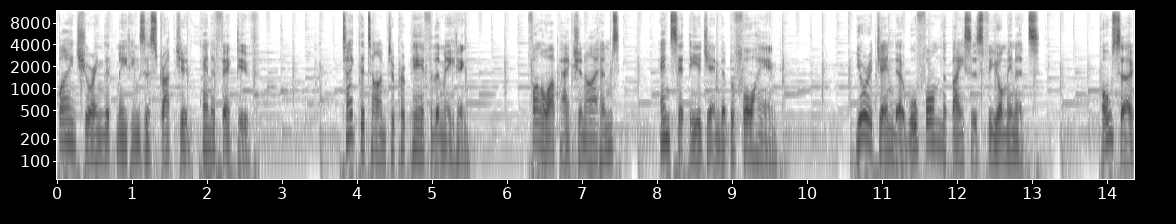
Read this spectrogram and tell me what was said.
by ensuring that meetings are structured and effective. Take the time to prepare for the meeting follow-up action items, and set the agenda beforehand. Your agenda will form the basis for your minutes. Also,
